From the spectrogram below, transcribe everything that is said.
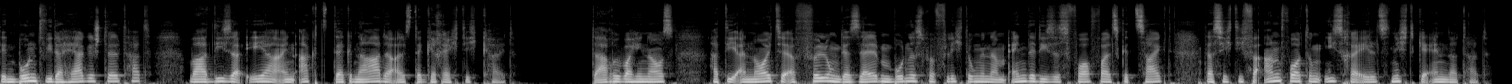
den Bund wiederhergestellt hat, war dieser eher ein Akt der Gnade als der Gerechtigkeit. Darüber hinaus hat die erneute Erfüllung derselben Bundesverpflichtungen am Ende dieses Vorfalls gezeigt, dass sich die Verantwortung Israels nicht geändert hat.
